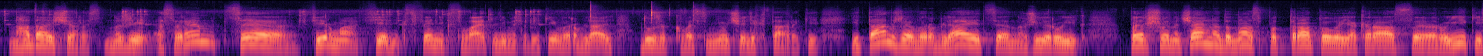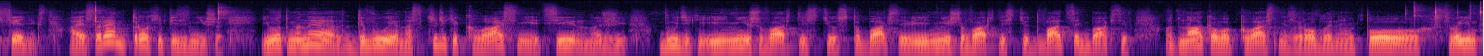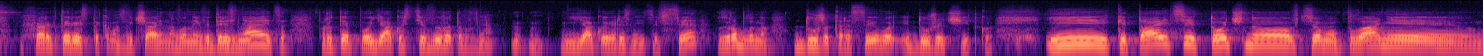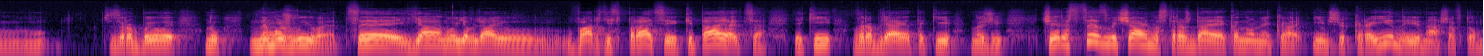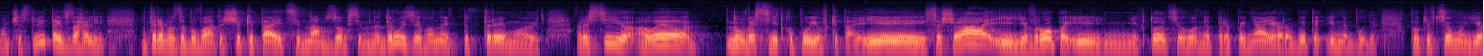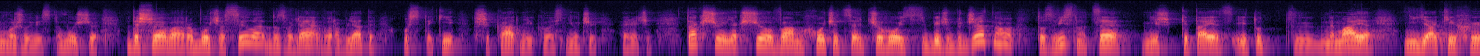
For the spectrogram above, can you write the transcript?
Нагадаю ще раз, ножі SRM це фірма Phoenix, Phoenix Light Limited, які виробляють дуже кваснючі ліхтарики. І там же виробляються ножі Руїк. Першоначально до нас потрапили якраз Руїк і Фенікс, а SRM трохи пізніше. І от мене дивує, наскільки класні ці ножі. Будь-які і ніж вартістю 100 баксів, і ніж вартістю 20 баксів, однаково класні зроблені. По своїм характеристикам, звичайно, вони відрізняються, проте по якості виготовлення ніякої різниці. Все зроблено дуже красиво і дуже чітко. І китайці точно в цьому плані зробили ну, неможливе. Це я не уявляю вартість праці китайця, який виробляє такі ножі. Через це, звичайно, страждає економіка інших країн, і наша в тому числі. Та й взагалі не треба забувати, що китайці нам зовсім не друзі, вони підтримують Росію, але ну, весь світ купує в Китаї. І США, і Європа, і ніхто цього не припиняє робити і не буде, поки в цьому є можливість, тому що дешева робоча сила дозволяє виробляти ось такі шикарні класнючі речі. Так що, якщо вам хочеться чогось більш бюджетного, то звісно це ніж китаєць, і тут е, немає ніяких.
